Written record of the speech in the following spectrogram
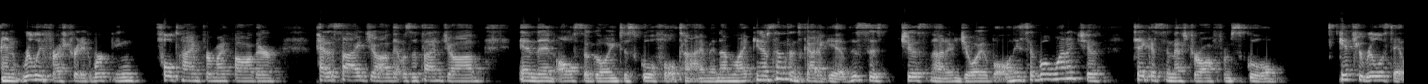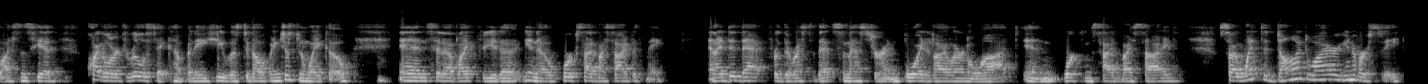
and really frustrated working full time for my father. Had a side job that was a fun job, and then also going to school full time. And I'm like, you know, something's got to give. This is just not enjoyable. And he said, well, why don't you take a semester off from school? Get your real estate license. He had quite a large real estate company he was developing just in Waco and said, I'd like for you to, you know, work side by side with me. And I did that for the rest of that semester. And boy, did I learn a lot in working side by side. So I went to Don Dwyer University.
